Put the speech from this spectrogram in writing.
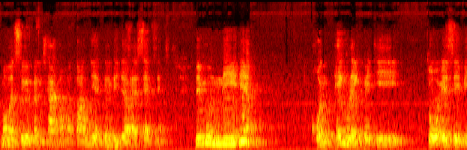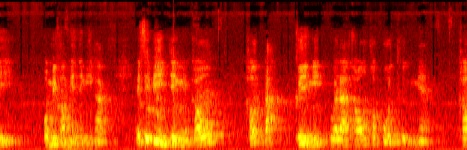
เมื่อวันซืนแบงก์ชาติออกมาตอนเย็นเรื่องดิจิทัลแอสเซทเนี่ยในมุมนี้เนี่ยคนเพ่งเล็งไปที่ตัว SCB ผมมีความเห็นอย่างนี้ครับ SCB จริงๆเนี่ยเขาเขาตัดคืออย่างนี้ เวลาเขาเขาพูดถึงเนี่ยเขา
